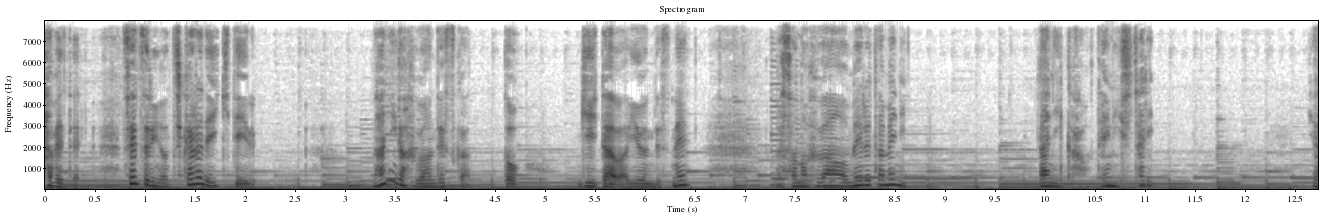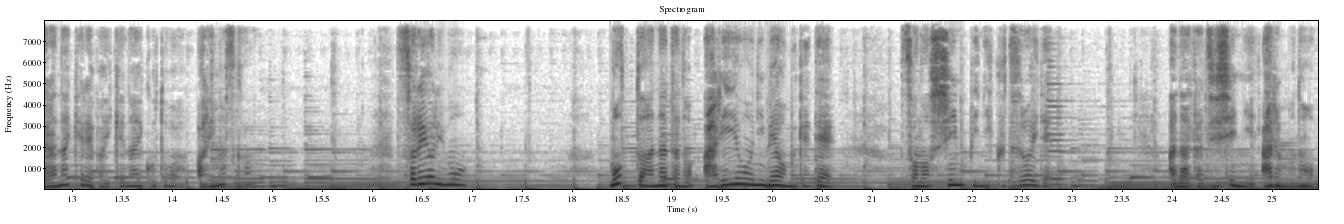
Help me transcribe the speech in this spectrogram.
食べて摂理の力で生きている。何が不安ですか？とギーターは言うんですね。その不安を埋めるために何かを手にしたりやらなければいけないことはありますか？それよりももっとあなたのありように目を向けてその神秘にくつろいであなた自身にあるものを、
